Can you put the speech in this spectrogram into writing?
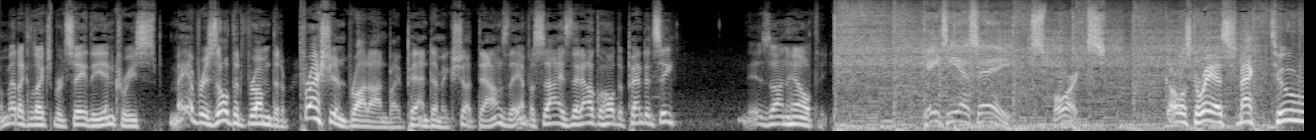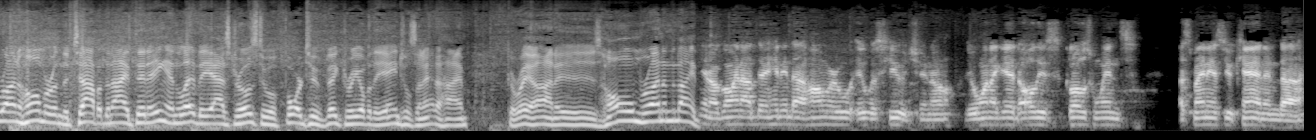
Now, medical experts say the increase may have resulted from the depression brought on by pandemic shutdowns. They emphasize that alcohol dependency is unhealthy. KTSA Sports. Carlos Correa smacked two-run homer in the top of the ninth inning and led the Astros to a 4-2 victory over the Angels in Anaheim. Correa on his home run in the ninth. You know, going out there hitting that homer, it was huge. You know, you want to get all these close wins, as many as you can, and uh,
